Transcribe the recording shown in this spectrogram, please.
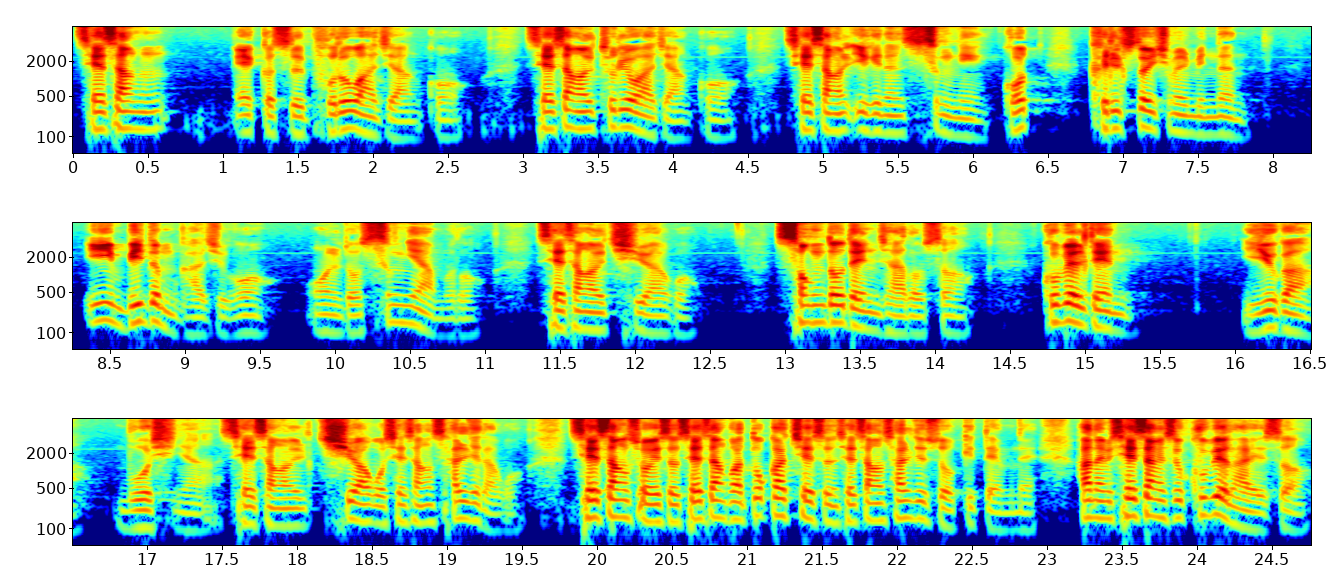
세상의 것을 부러워하지 않고 세상을 두려워하지 않고 세상을 이기는 승리 곧 그리스도이심을 믿는 이 믿음 가지고 오늘도 승리함으로 세상을 치유하고 성도된 자로서 구별된 이유가 무엇이냐? 세상을 치유하고 세상을 살리라고. 세상 속에서 세상과 똑같이 해서는 세상을 살릴 수 없기 때문에 하나님이 세상에서 구별하여서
